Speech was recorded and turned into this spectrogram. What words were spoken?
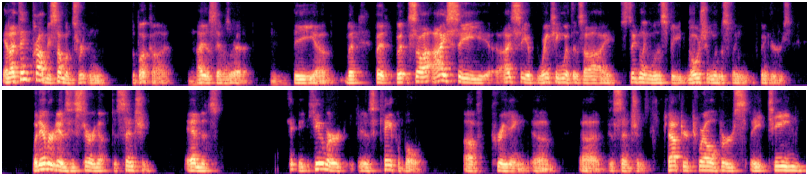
and I think probably someone's written the book on it. I just haven't read it. The, uh, but, but, but, so I I see, I see him winking with his eye, signaling with his feet, motion with his fingers. Whatever it is, he's stirring up dissension. And it's humor is capable of creating uh, uh, dissension. Chapter 12, verse 18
